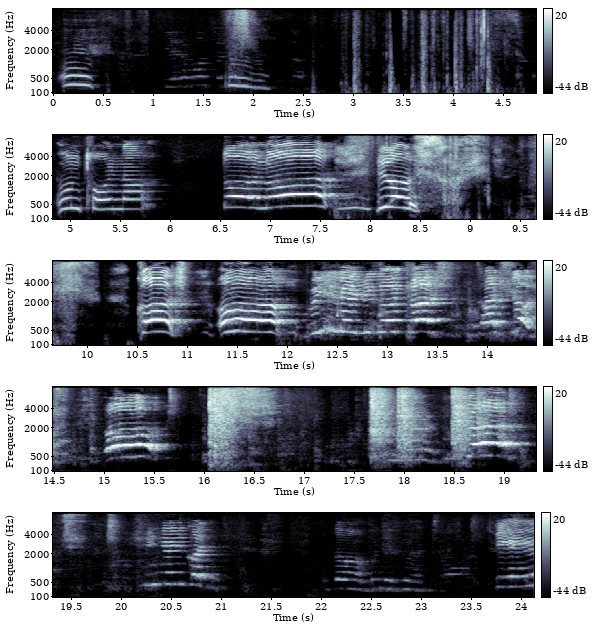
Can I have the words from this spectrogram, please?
Hmm. Un torna. Torna. Diyoruz. Kaç. Aa, bir geliyor kaç. Kaçıyor. Aa. Şimdi kaç. Tamam bu da Diyor,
